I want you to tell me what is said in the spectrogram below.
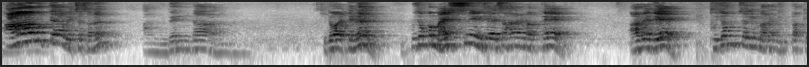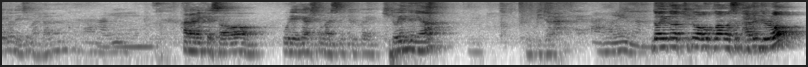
아무 때나 외쳐서는 안 된다라는 거예요. 기도할 때는 무조건 말씀에 의지해서 하나님 앞에 아베게 부정적인 말은 입 밖에도 내지 말라는 거예요. 아멘. 하나님께서 우리에게 하시는 말씀이 그거예요. 기도했느냐? 믿으라는 거예요. 아멘. 너희가 기도하고 구한 것을 받은 줄로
